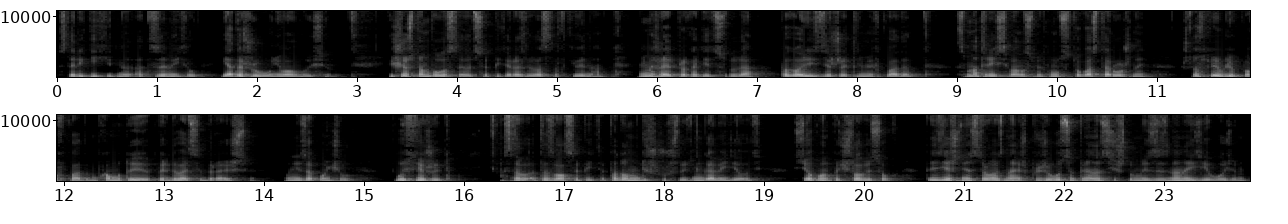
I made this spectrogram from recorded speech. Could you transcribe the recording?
Старик ехидно от заметил. «Я доживу, не волнуйся». Еще Стамбул остается, Питер разлил остатки вина. Не мешает прокатиться туда, поговорить с держателями вклада. Смотри, Степан усмехнулся, только осторожный. Что с прибылью по вкладам? Кому ты передавать собираешься? Он не закончил. Пусть лежит, отозвался Петя. Потом решу, что деньгами делать. Степа, он почитал висок. Ты здешние острова знаешь, приживутся при что мы из Индонезии возим?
